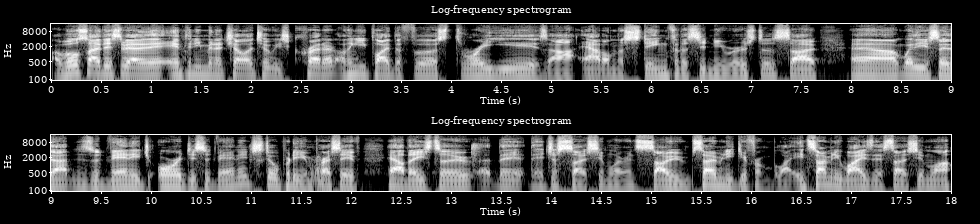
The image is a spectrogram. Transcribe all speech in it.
I will say this about Anthony Minichiello to his credit. I think he played the first three years uh, out on the sting for the Sydney Roosters. So uh, whether you see that as an advantage or a disadvantage, still pretty impressive how these two uh, they're they're just so similar in so so many different like in so many ways they're so similar,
